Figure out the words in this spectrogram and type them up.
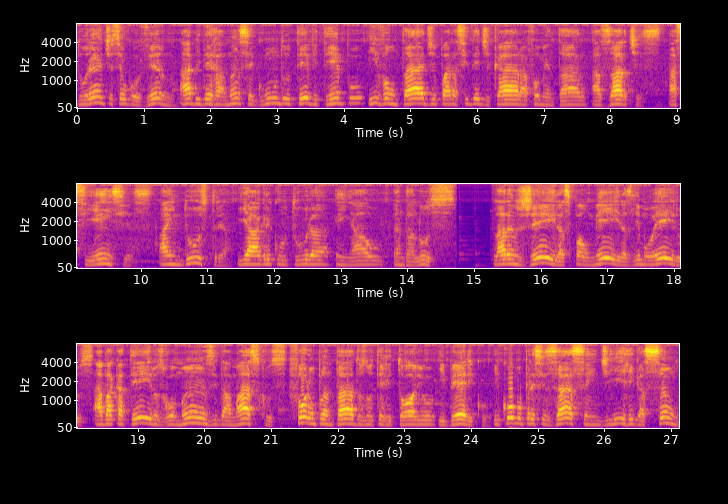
Durante seu governo, Abderrahman II teve tempo e vontade para se dedicar a fomentar as artes, as ciências, a indústria e a agricultura em Al-Andalus. Laranjeiras, palmeiras, limoeiros, abacateiros, romãs e damascos foram plantados no território ibérico e, como precisassem de irrigação,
